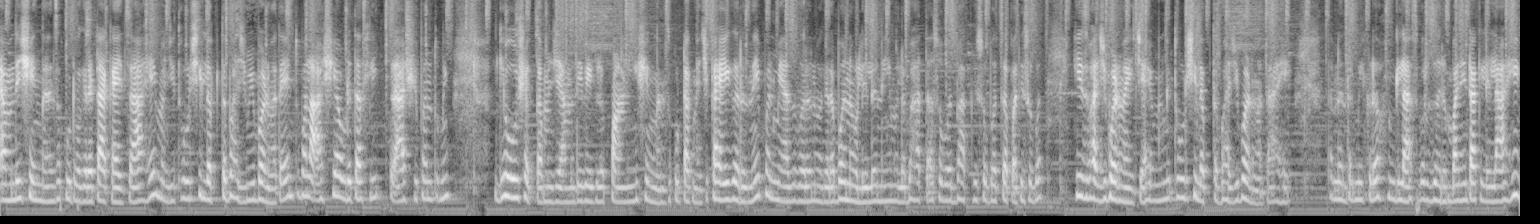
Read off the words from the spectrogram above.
यामध्ये शेंगदाण्याचा कूट वगैरे टाकायचा आहे. म्हणजे थोडीशी लपत भाजी मी बनवत आहे. आणि तुम्हाला अशी आवडत असली तर अशी पण तुम्ही घेऊ शकता. म्हणजे यामध्ये वेगळं पाणी शेंगदाण्याचं कूट टाकण्याची काही गरज नाही. पण मी आज वरण वगैरे बनवलेलं नाही. मला भातासोबत भाकरीसोबत चपातीसोबत हीच भाजी बनवायची आहे. म्हणून मी थोडीशी लपत भाजी बनवत आहे. तर नंतर मी इकडं ग्लासभर गरम पाणी टाकलेलं आहे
